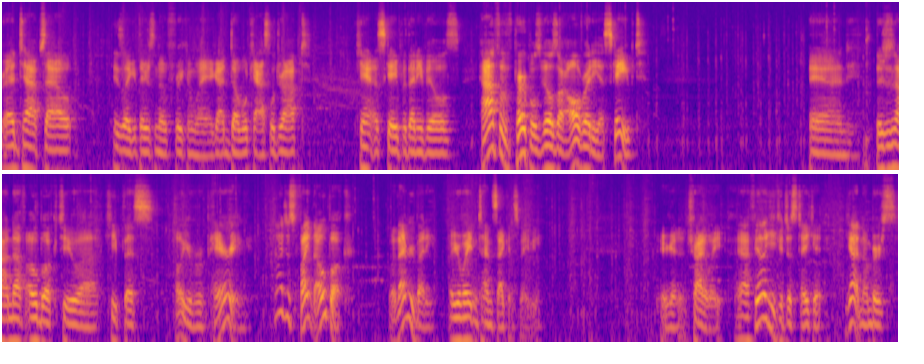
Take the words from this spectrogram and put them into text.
Red taps out. He's like, there's no freaking way. I got double castle dropped. Can't escape with any vills. Half of Purple's vills are already escaped. And there's just not enough Obuch to uh, keep this. Oh, you're repairing. No, just fight the Obuch with everybody. Or you're waiting 10 seconds, maybe. You're gonna try to wait. Yeah, I feel like you could just take it. You got numbers.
